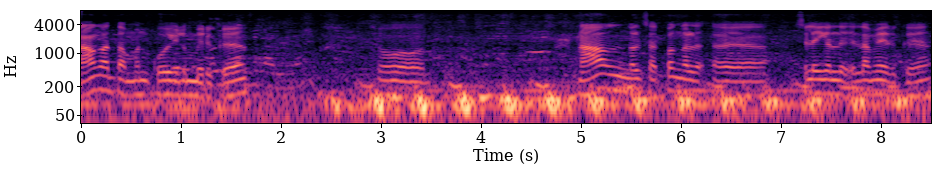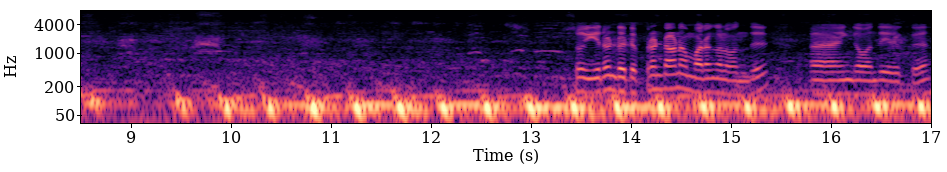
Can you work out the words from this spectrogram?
நாகாத்தம்மன் கோயிலும் இருக்குது ஸோ நாகங்கள் சர்ப்பங்கள் சிலைகள் எல்லாமே இருக்குது ஸோ இரண்டு டிஃப்ரெண்ட்டான மரங்கள் வந்து இங்கே வந்து இருக்குது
